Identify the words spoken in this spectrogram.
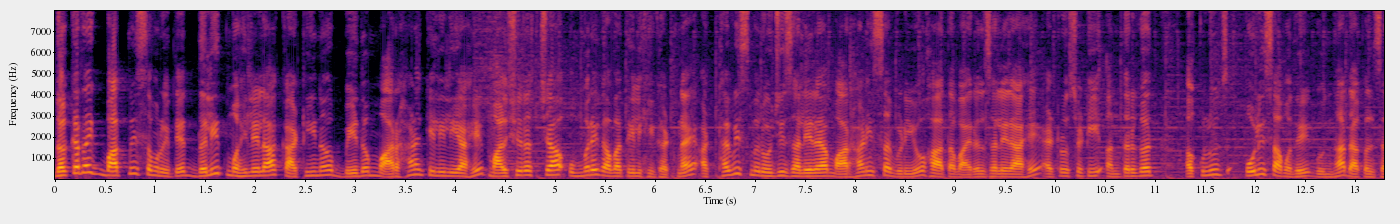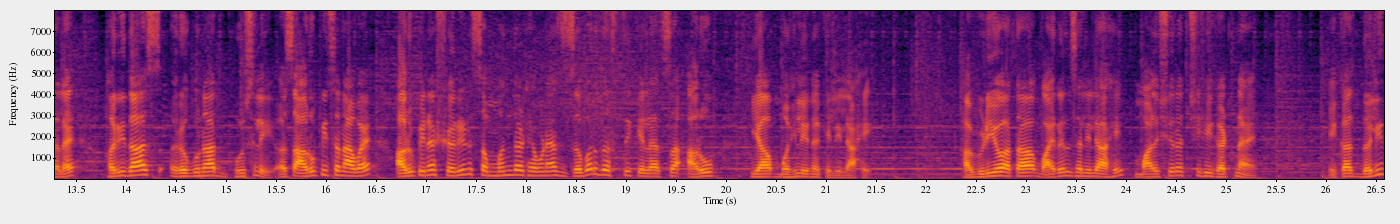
धक्कादायक बातमी समोर येते. दलित महिलेला काठीनं बेदम मारहाण केलेली आहे. माळशिरसच्या उमरे गावातील ही घटना आहे. अठ्ठावीस मे रोजी झालेल्या मारहाणीचा व्हिडिओ हा आता व्हायरल झालेला आहे. अॅट्रॉसिटी अंतर्गत अकलूज पोलिसामध्ये गुन्हा दाखल झालाय. हरिदास रघुनाथ भोसले असं आरोपीचं नाव आहे. आरोपीनं शरीर संबंध ठेवण्यास जबरदस्ती केल्याचा आरोप या महिलेनं केलेला आहे. हा व्हिडिओ आता व्हायरल झालेला आहे. माळशिरसची ही घटना आहे. एका दलित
